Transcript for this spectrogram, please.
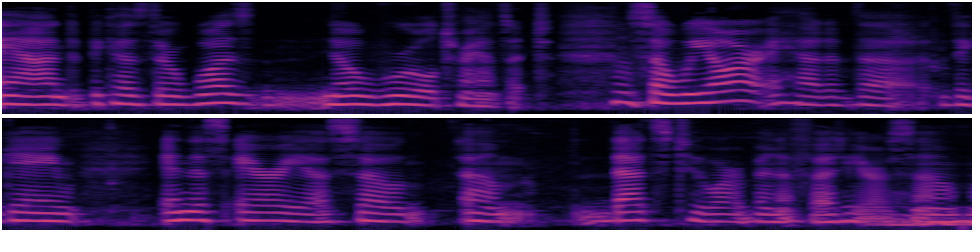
and because there was no rural transit, hmm. so we are ahead of the the game in this area. So um, that's to our benefit here. So,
